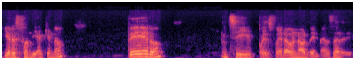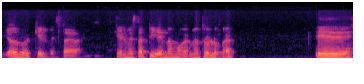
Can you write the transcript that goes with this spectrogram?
Yo respondía que no, pero si pues fuera una ordenanza de Dios, que Él me está que Él me está pidiendo moverme a otro lugar. Eh,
